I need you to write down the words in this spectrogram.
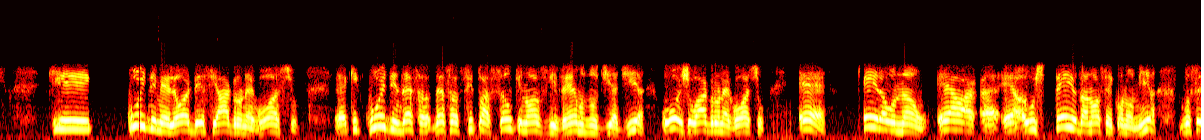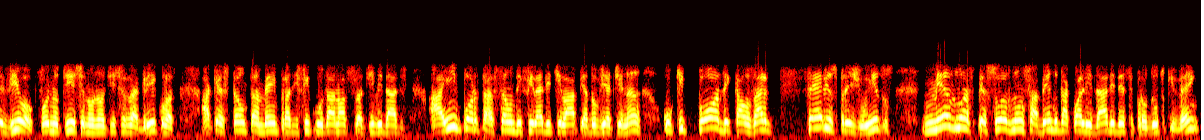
que cuidem melhor desse agronegócio, é, que cuidem dessa, dessa situação que nós vivemos no dia a dia. Hoje o agronegócio é queira ou não, é, a, é, o esteio da nossa economia. Você viu, foi notícia no Notícias Agrícolas, a questão também para dificultar nossas atividades, a importação de filé de tilápia do Vietnã, o que pode causar sérios prejuízos, mesmo as pessoas não sabendo da qualidade desse produto que vem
